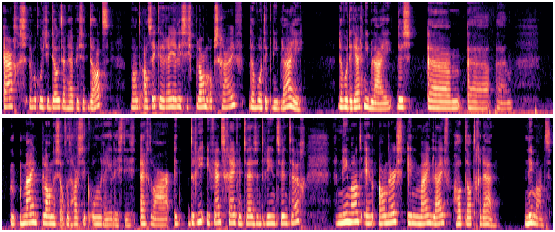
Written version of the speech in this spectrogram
ergens een broertje dood aan heb, is het dat. Want als ik een realistisch plan opschrijf, dan word ik niet blij. Dan word ik echt niet blij. Dus um, mijn plan is altijd hartstikke onrealistisch. Echt waar. Drie events geven in 2023. Niemand in anders in mijn lijf had dat gedaan. Niemand.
